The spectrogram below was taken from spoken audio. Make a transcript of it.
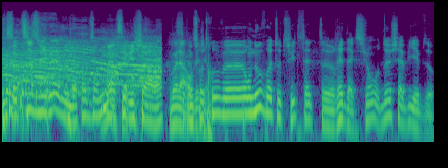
il se tease lui-même, il n'a pas besoin de moi. Merci Richard. hein. Voilà, on se retrouve, euh, on ouvre tout de suite cette euh, rédaction de Chablis Hebdo.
